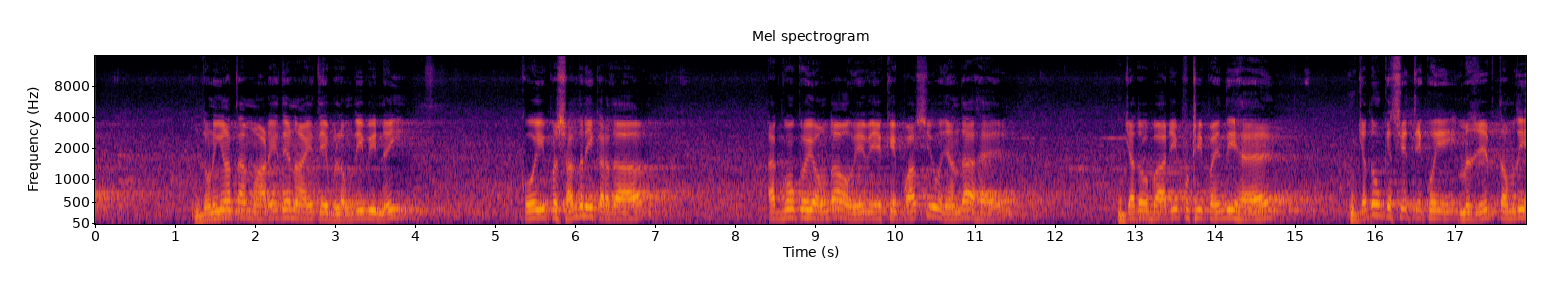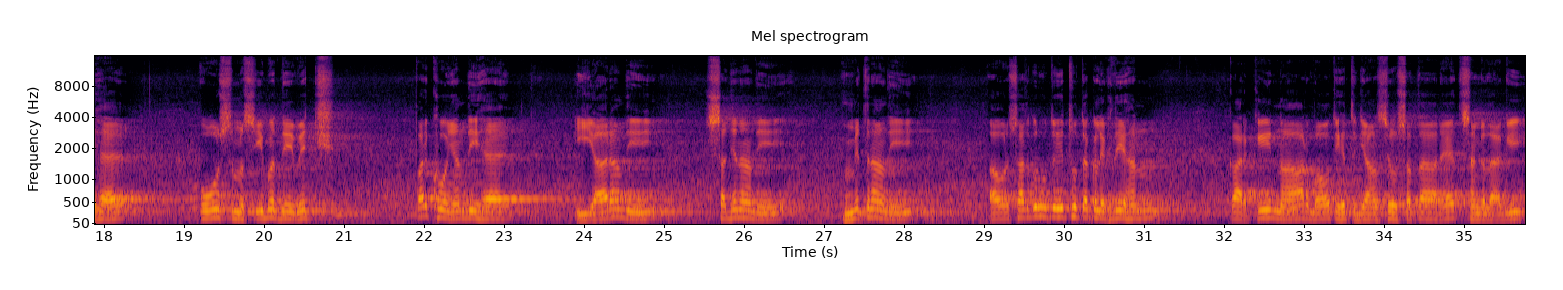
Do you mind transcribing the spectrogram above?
ਦੁਨੀਆ ਤਾਂ ਮਾੜੇ ਦਿਨ ਆਏ ਤੇ ਬੁਲਾਉਂਦੀ ਵੀ ਨਹੀਂ, ਕੋਈ ਪਸੰਦ ਨਹੀਂ ਕਰਦਾ। ਅੱਗੋਂ ਕੋਈ ਆਉਂਦਾ ਹੋਵੇ, ਵੇਖ ਕੇ ਪਾਸੇ ਹੋ ਜਾਂਦਾ ਹੈ। ਜਦੋਂ ਬਾਜੀ ਪੁੱਠੀ ਪੈਂਦੀ ਹੈ, ਜਦੋਂ ਕਿਸੇ ਤੇ ਕੋਈ ਮੁਸੀਬਤ ਆਉਂਦੀ ਹੈ, ਉਸ ਮੁਸੀਬਤ ਦੇ ਵਿੱਚ ਪਰਖ ਹੋ ਜਾਂਦੀ ਹੈ। ਯਾਰਾਂ ਦੀ, ਸੱਜਣਾ ਦੀ, ਮਿੱਤਰਾਂ ਦੀ ਔਰ ਸਤਿਗੁਰੂ ਤੇ ਇੱਥੋਂ ਤੱਕ ਲਿਖਦੇ ਹਨ, ਘਰ ਕੀ ਨਾਰ ਬਹੁਤ ਹਿਤ ਜਾਂਸਿਓ ਸਤਾ ਰਹਿਤ ਸੰਗ ਲਾਗੀ।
